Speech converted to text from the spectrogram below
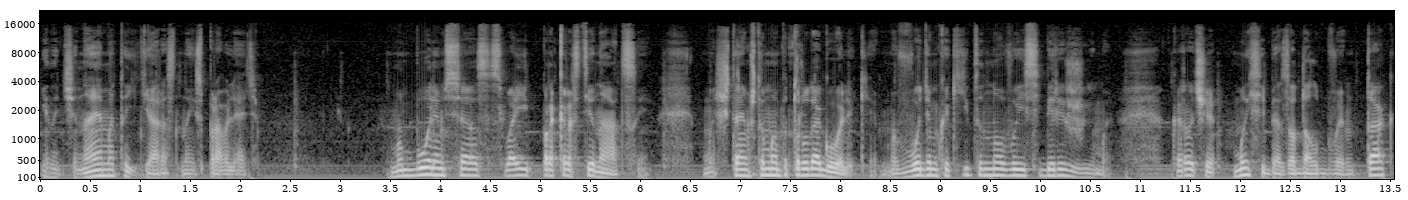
И начинаем это яростно исправлять. Мы боремся со своей прокрастинацией. Мы считаем, что мы трудоголики. Мы вводим какие-то новые себе режимы. Короче, мы себя задалбываем так,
